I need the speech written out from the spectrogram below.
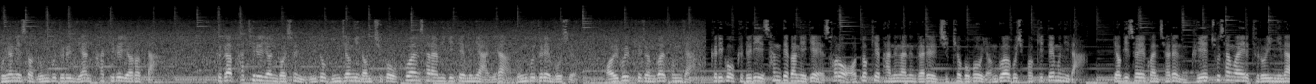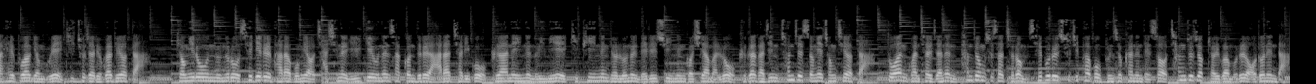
고향에서 농부들을 위한 파티를 열었다. 그가 파티를 연 것은 유독 인정이 넘치고 후한 사람이기 때문이 아니라 농부들의 모습, 얼굴 표정과 동작, 그리고 그들이 상대방에게 서로 어떻게 반응하는가를 지켜보고 연구하고 싶었기 때문이다. 여기서의 관찰은 그의 초상화의 드로잉이나 해부학 연구의 기초자료가 되었다. 경이로운 눈으로 세계를 바라보며 자신을 일깨우는 사건들을 알아차리고 그 안에 있는 의미에 깊이 있는 결론을 내릴 수 있는 것이야말로 그가 가진 천재성의 정체였다. 또한 관찰자는 탐정수사처럼 세부를 수집하고 분석하는 데서 창조적 결과물을 얻어낸다.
